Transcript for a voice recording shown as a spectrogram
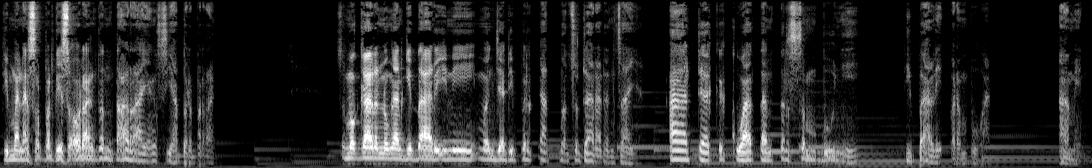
di mana seperti seorang tentara yang siap berperang. Semoga renungan kita hari ini menjadi berkat buat saudara dan saya. Ada kekuatan tersembunyi di balik perempuan. Amin.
